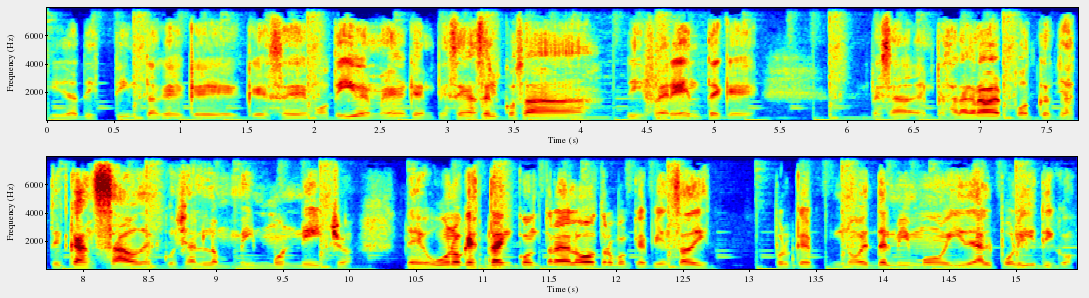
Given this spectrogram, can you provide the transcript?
ideas distintas, que, se motiven, que empiecen a hacer cosas diferentes, que empezar, empezar a grabar podcast. Ya estoy cansado de escuchar los mismos nichos, de uno que está en contra del otro porque piensa, porque no es del mismo ideal político,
